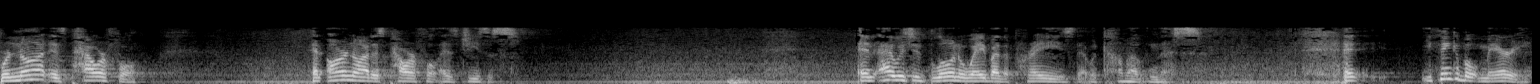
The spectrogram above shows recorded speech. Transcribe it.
were not as powerful and are not as powerful as Jesus. And I was just blown away by the praise that would come out in this. And you think about Mary,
